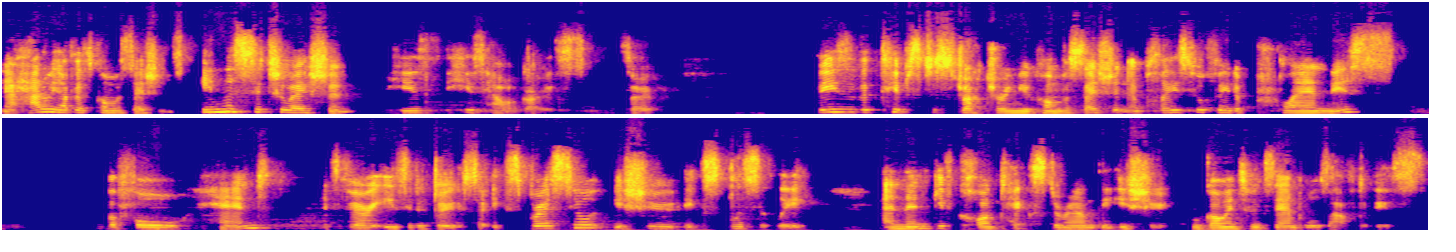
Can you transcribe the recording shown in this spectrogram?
Now, how do we have those conversations? In the situation, here's, here's how it goes. So these are the tips to structuring your conversation and please feel free to plan this beforehand. It's very easy to do. So express your issue explicitly and then give context around the issue. We'll go into examples after this.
